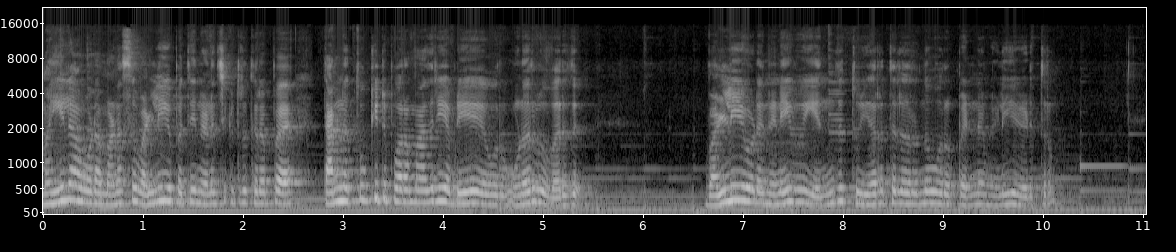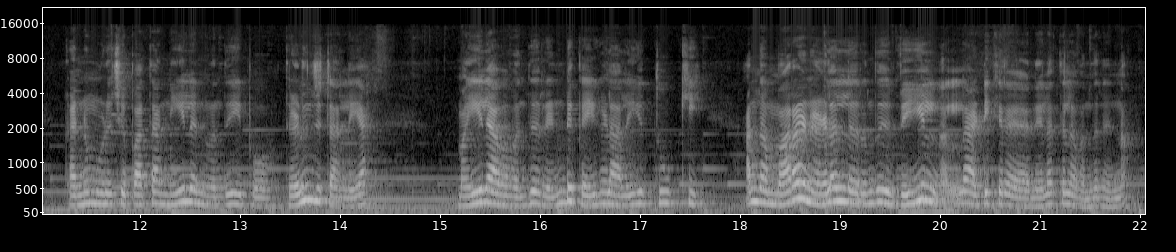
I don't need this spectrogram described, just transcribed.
மயிலாவோட மனசு வள்ளியை பற்றி நினச்சிக்கிட்டு இருக்கிறப்ப தன்னை தூக்கிட்டு போகிற மாதிரி அப்படியே ஒரு உணர்வு வருது. வள்ளியோட நினைவு எந்த துயரத்திலிருந்தும் ஒரு பெண்ணை வெளியே எடுத்துரும். கண்ணு முடிச்சு பார்த்தா நீலன் வந்து இப்போது தெளிஞ்சிட்டான் இல்லையா? மயிலாவை வந்து ரெண்டு கைகளாலேயும் தூக்கி அந்த மர நிழல்ல இருந்து வெயில் நல்லா அடிக்கிற நிலத்தில் வந்து நின்னான்.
